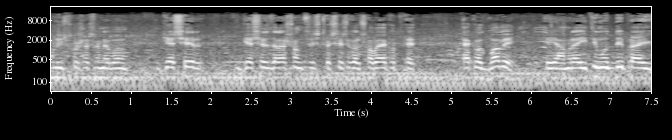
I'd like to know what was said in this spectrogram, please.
পুলিশ প্রশাসন এবং গ্যাসের গ্যাসের যারা সংশ্লিষ্ট, সে সকল সবাই একত্রে এককভাবে এই আমরা ইতিমধ্যেই প্রায়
